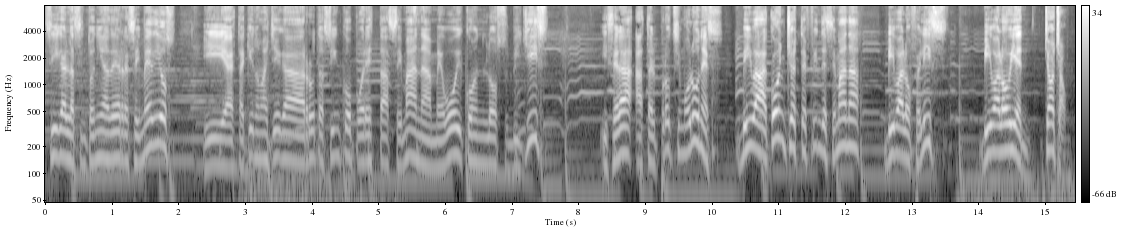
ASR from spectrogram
Sigan la sintonía de R6 Medios. Y hasta aquí nomás llega Ruta 5 por esta semana. Me voy con los VGs y será hasta el próximo lunes. Viva a Concho este fin de semana, viva lo feliz, viva lo bien. Chao, chao.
